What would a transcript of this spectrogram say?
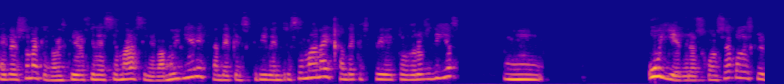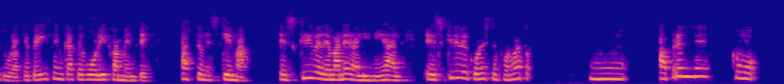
Hay personas que no escriben el fin de semana si le va muy bien, hay gente que escribe entre semana, hay gente que escribe todos los días. Mm, huye de los consejos de escritura que te dicen categóricamente, hazte un esquema, escribe de manera lineal, escribe con este formato. Mm, aprende como,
